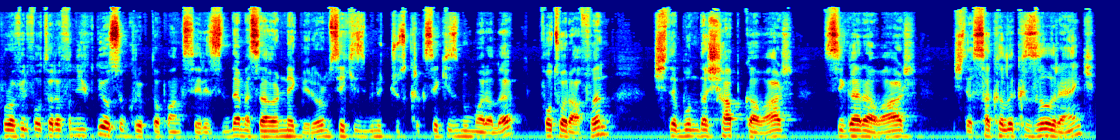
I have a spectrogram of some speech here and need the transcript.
profil fotoğrafını yüklüyorsun CryptoPunk serisinde. Mesela örnek veriyorum 8348 numaralı fotoğrafın işte bunda şapka var, sigara var, işte sakalı kızıl renk.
